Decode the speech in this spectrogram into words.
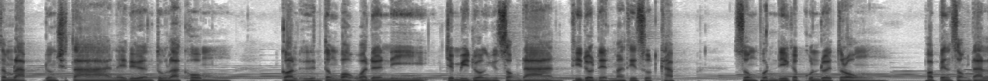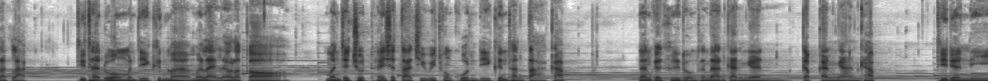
สำหรับดวงชะตาในเดือนตุลาคม ก่อนอื่นต้องบอกว่าเดือนนี้จะมีดวงอยู่สองด้านที่โดดเด่นมากที่สุดครับ ส่งผลดีกับคุณโดยตรง เพราะเป็นสองด้านหลักๆ ที่ถ้าดวงมันดีขึ้นมาเมื่อไหร่แล้วล่ะก็ มันจะฉุดให้ชะตาชีวิตของคุณดีขึ้นทันตาครับ นั่นก็คือดวงทางด้านการเงินกับการงานครับ ที่เดือนนี้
